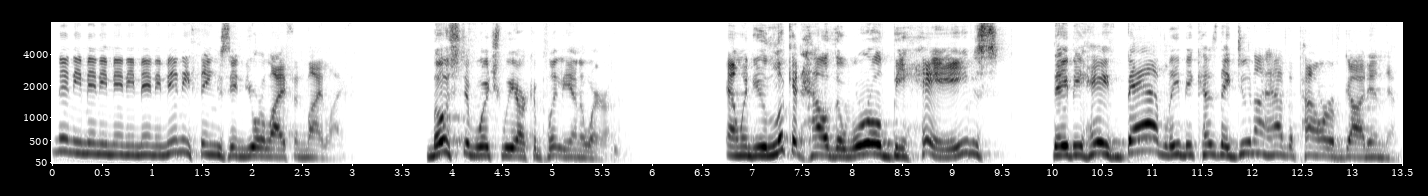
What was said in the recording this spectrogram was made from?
many, many, many, many, many things in your life and my life, most of which we are completely unaware of. And when you look at how the world behaves, they behave badly because they do not have the power of God in them.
